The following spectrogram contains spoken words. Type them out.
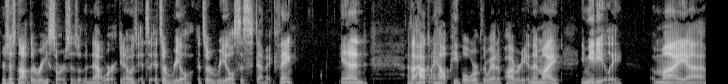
There's just not the resources or the network. You know, it's it's, it's a real it's a real systemic thing. And I thought, how can I help people work their way out of poverty? And then my immediately my uh,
